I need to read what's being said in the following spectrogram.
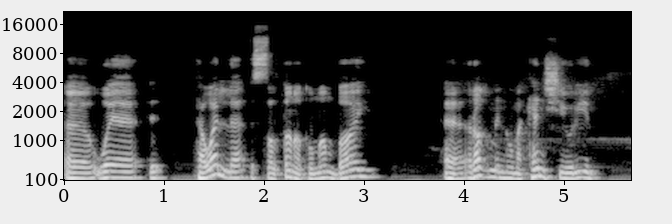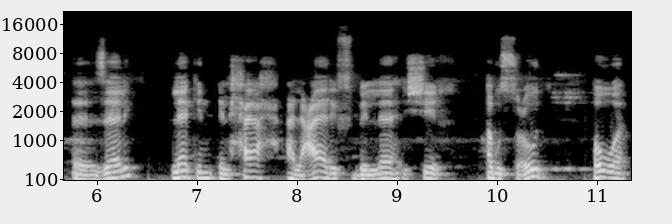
آه وتولى السلطنة طمان باي آه رغم أنه ما كانش يريد آه ذلك لكن الحاح العارف بالله الشيخ أبو السعود هو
